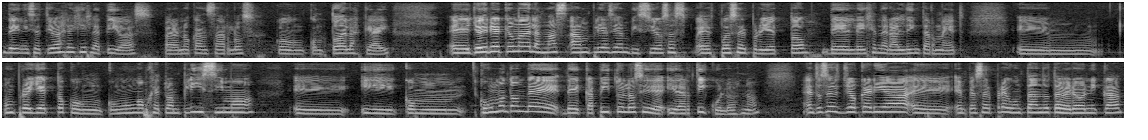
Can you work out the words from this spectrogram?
de, iniciativas legislativas, para no cansarlos con, con todas las que hay, eh, yo diría que una de las más amplias y ambiciosas es pues el proyecto de Ley General de Internet, eh, un proyecto con, con un objeto amplísimo, eh, y con, un montón de, capítulos y de, artículos. ¿no? Entonces yo quería eh, empezar preguntándote, Verónica,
